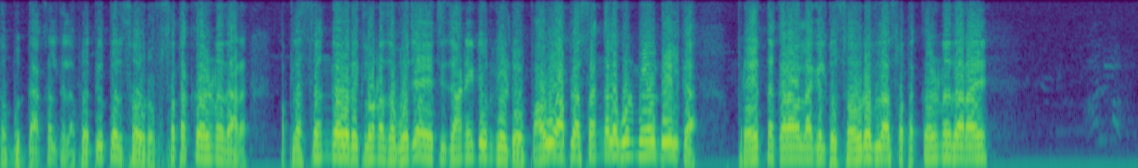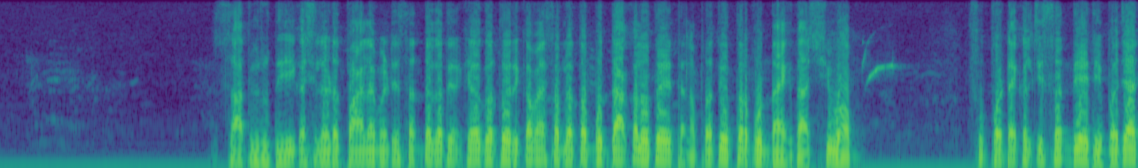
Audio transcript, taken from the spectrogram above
तंबूत दाखल त्याला. प्रत्युत्तर सौरभ स्वतः कर्णधार. आपल्या संघावर एक लोणाचा बोजा याची जाणीव ठेवून खेळतोय. पाहू आपल्या संघाला गुण मिळवून देईल का? प्रयत्न करावा लागेल. तो सौरभला स्वतः कर्णधार आहे. सात विरुद्ध एक अशी लढत पाहायला मिळते. संत गतीने खेळ करतोय. रिकाम्या सबला तंबूत दाखल होतोय. त्याला प्रत्युत्तर पुन्हा एकदा शिवम. सुपर टॅकलची संधी आहे ती. बजाज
